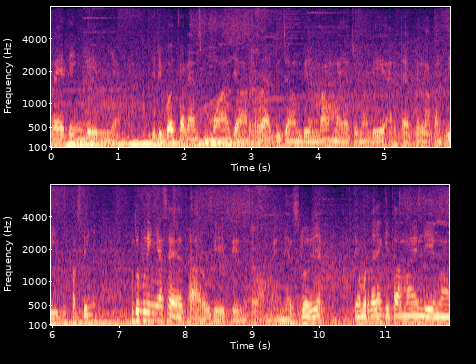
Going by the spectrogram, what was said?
rating gamenya. Jadi buat kalian semua jangan ragu jangan bimbang. Mainnya cuma di RTP 8000 pastinya untuk linknya saya taruh di pin komennya seluruh ya. Yang bertanya kita main di man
